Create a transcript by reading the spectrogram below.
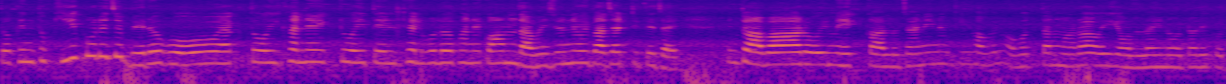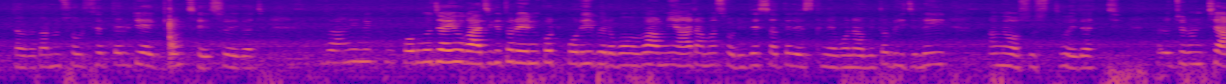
তো কিন্তু কি করে যে বেরোবো? এক তো ওইখানে একটু ওই তেল ঠেলগুলো ওখানে কম দাম, এই জন্য ওই বাজারটিতে যাই। কিন্তু আবার ওই মেঘ কালো, জানি না কি হবে। অবতার মারা ওই অনলাইন অর্ডারই করতে হবে। কারণ সর্ষের তেলটি একদম শেষ হয়ে গেছে। জানি না কী করব। যাই হোক, আজকে তো রেনকোট পরেই বেরোবো। বাবা, আমি আর আমার শরীরের সাথে রিস্ক নেব না। আমি তো ভিজলেই আমি অসুস্থ হয়ে যাচ্ছি। তাহলে চলুন চা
